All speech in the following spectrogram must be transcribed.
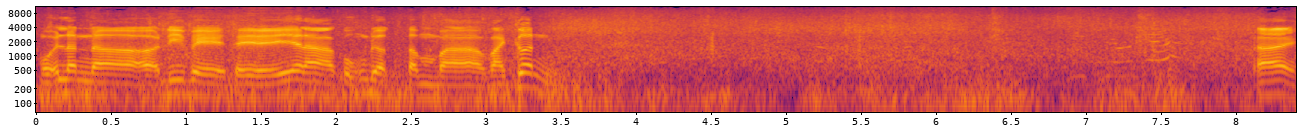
Mỗi lần ờ, đi về thế là cũng được tầm à, vài cân đây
